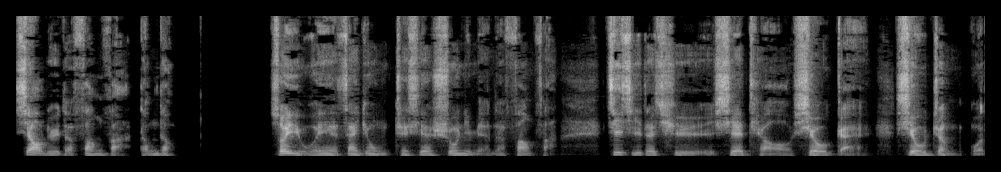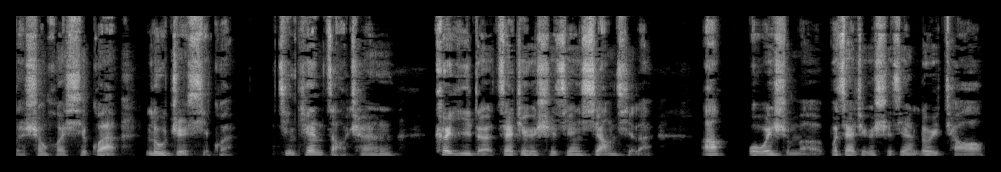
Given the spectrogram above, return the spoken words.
效率的方法等等。所以我也在用这些书里面的方法，积极的去协调、修改、修正我的生活习惯、录制习惯。今天早晨刻意的在这个时间想起来。啊，我为什么不在这个时间录一条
